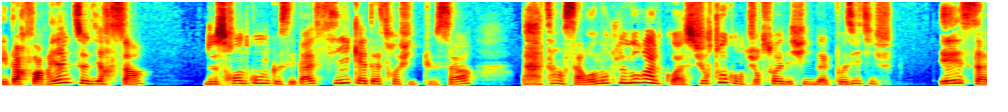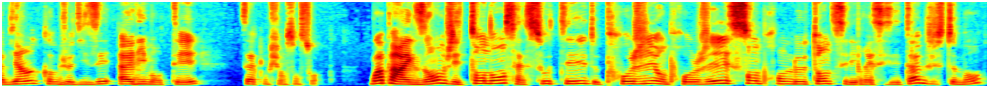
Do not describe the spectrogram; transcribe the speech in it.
Et parfois, rien que de se dire ça, de se rendre compte que c'est pas si catastrophique que ça, bah, attends, ça remonte le moral, quoi. Surtout quand tu reçois des feedbacks positifs. Et ça vient, comme je disais, alimenter sa confiance en soi. Moi, par exemple, j'ai tendance à sauter de projet en projet sans prendre le temps de célébrer ces étapes, justement.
